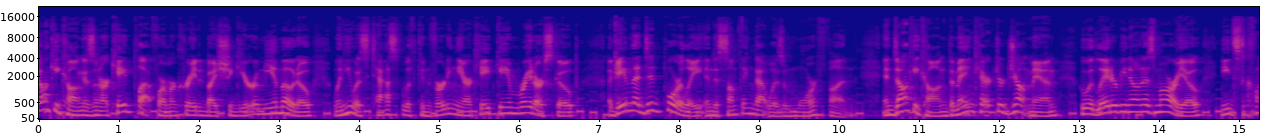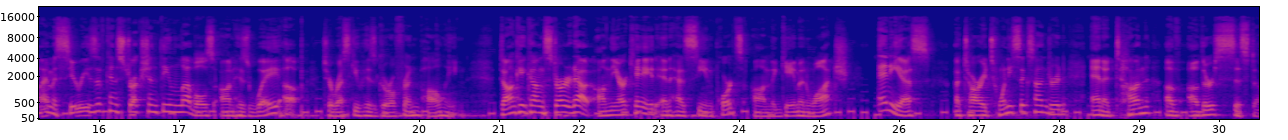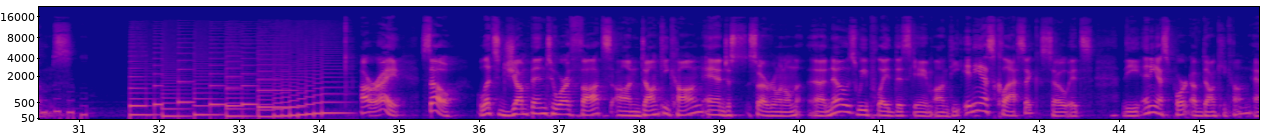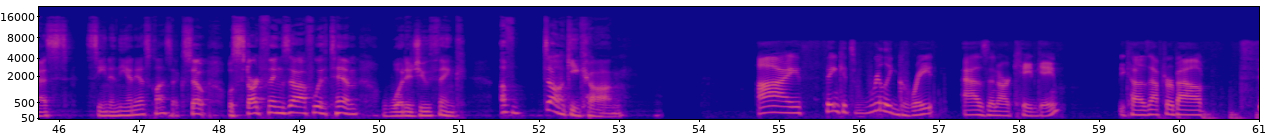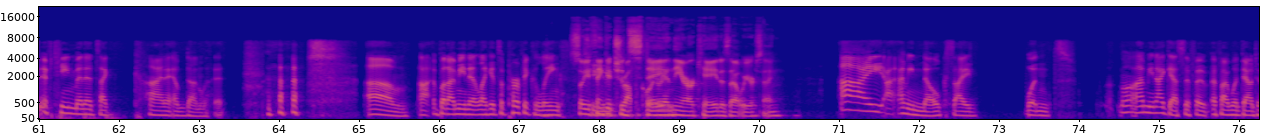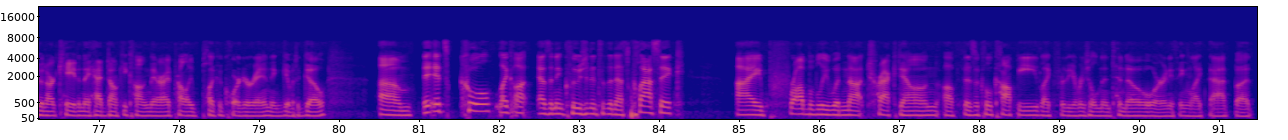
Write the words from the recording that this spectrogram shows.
Donkey Kong is an arcade platformer created by Shigeru Miyamoto when he was tasked with converting the arcade game Radarscope, a game that did poorly, into something that was more fun. In Donkey Kong, the main character Jumpman, who would later be known as Mario, needs to climb a series of construction themed levels on his way up to rescue his girlfriend Pauline. Donkey Kong started out on the arcade and has seen ports on the Game & Watch, NES, Atari 2600, and a ton of other systems. All right, so let's jump into our thoughts on Donkey Kong. And just so everyone uh, knows, we played this game on the NES Classic, so it's the NES port of Donkey Kong as seen in the NES Classic. So we'll start things off with Tim. What did you think of Donkey Kong? I think it's really great as an arcade game because after about 15 minutes, I kind of am done with it. um, uh, but I mean, it like it's a perfect length. So you think it should stay in the arcade? Is that what you're saying? I I mean no, because I wouldn't well, I mean, I guess if I, if I went down to an arcade and they had Donkey Kong there, I'd probably plug a quarter in and give it a go. Um, it, it's cool, like uh, as an inclusion into the NES Classic. I probably would not track down a physical copy like for the original Nintendo or anything like that, but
